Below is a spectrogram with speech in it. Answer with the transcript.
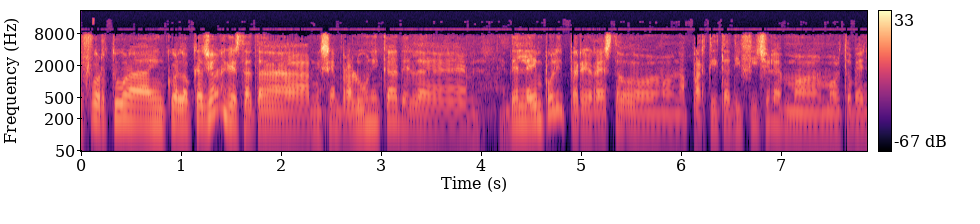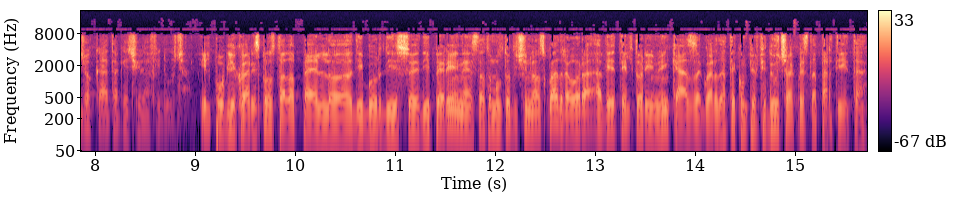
fortuna in quell'occasione che è stata, mi sembra, l'unica del, dell'Empoli. Per il resto, una partita difficile, ma molto ben giocata che ci dà fiducia. Il pubblico ha risposto all'appello di Burdisso e di Perin, è stato molto vicino alla squadra. Ora avete il Torino in casa, guardate con più fiducia questa partita.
